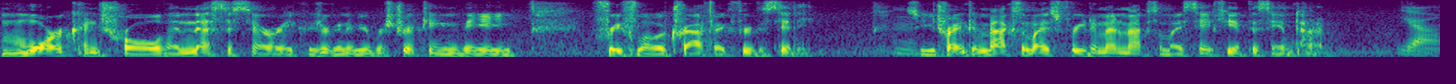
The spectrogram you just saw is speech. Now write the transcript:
more control than necessary because you're going to be restricting the free flow of traffic through the city. Mm. So you're trying to maximize freedom and maximize safety at the same time. Yeah.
